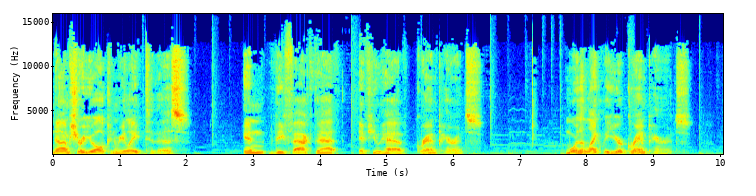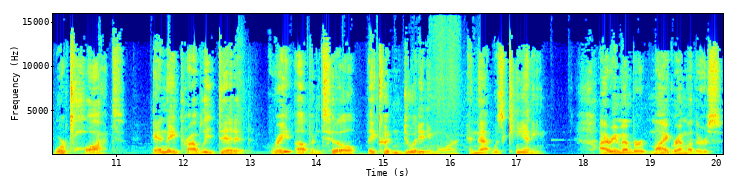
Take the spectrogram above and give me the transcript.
Now, I'm sure you all can relate to this in the fact that if you have grandparents, more than likely your grandparents were taught, and they probably did it right up until they couldn't do it anymore, and that was canning. I remember my grandmother's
